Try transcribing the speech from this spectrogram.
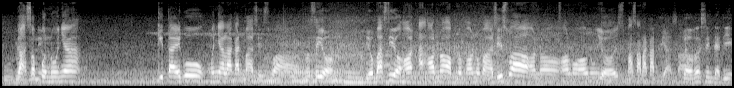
enggak ya. Kita itu menyalahkan mahasiswa pasti yo yo pasti yo ono oknum oknum mahasiswa ono ono ono yo masyarakat biasa bahwa sing tadi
